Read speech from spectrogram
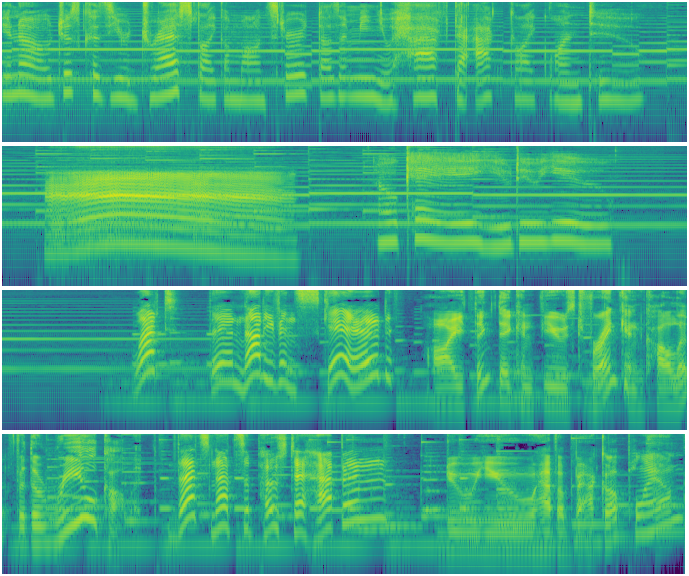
You know, just 'cause you're dressed like a monster doesn't mean you have to act like one too. Okay, you do you. What? They're not even scared? I think they confused Frankencolip for the real Colip. That's not supposed to happen. Do you have a backup plan?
